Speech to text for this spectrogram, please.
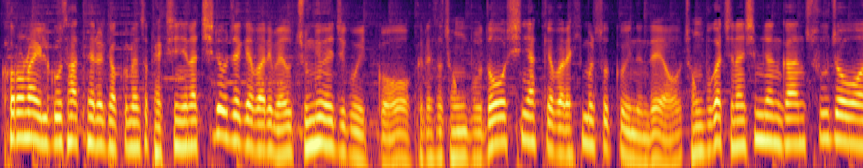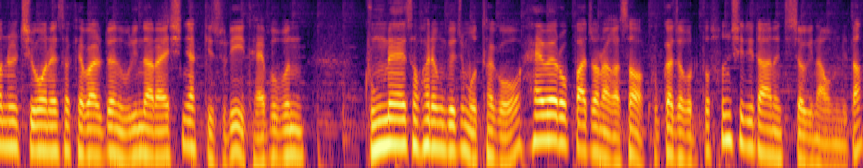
코로나19 사태를 겪으면서 백신이나 치료제 개발이 매우 중요해지고 있고 그래서 정부도 신약 개발에 힘을 쏟고 있는데요. 정부가 지난 10년간 수조 원을 지원해서 개발된 우리나라의 신약 기술이 대부분 국내에서 활용되지 못하고 해외로 빠져나가서 국가적으로 또 손실이라는 지적이 나옵니다.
